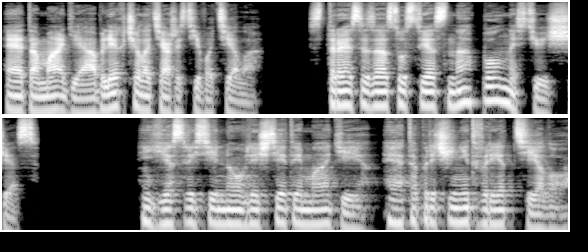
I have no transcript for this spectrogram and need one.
Эта магия облегчила тяжесть его тела. Стресс из-за отсутствия сна полностью исчез. Если сильно увлечься этой магией, это причинит вред телу.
